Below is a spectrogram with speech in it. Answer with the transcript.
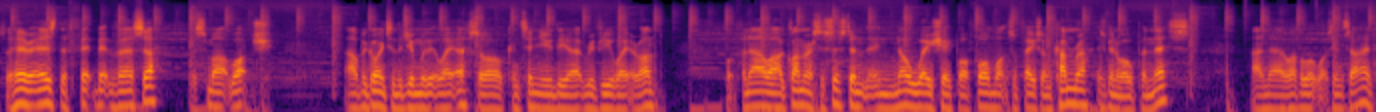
So here it is, the Fitbit Versa, the smartwatch. I'll be going to the gym with it later, so I'll continue the uh, review later on. But for now, our glamorous assistant in no way, shape or form wants a face on camera is going to open this and uh, we'll have a look what's inside.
